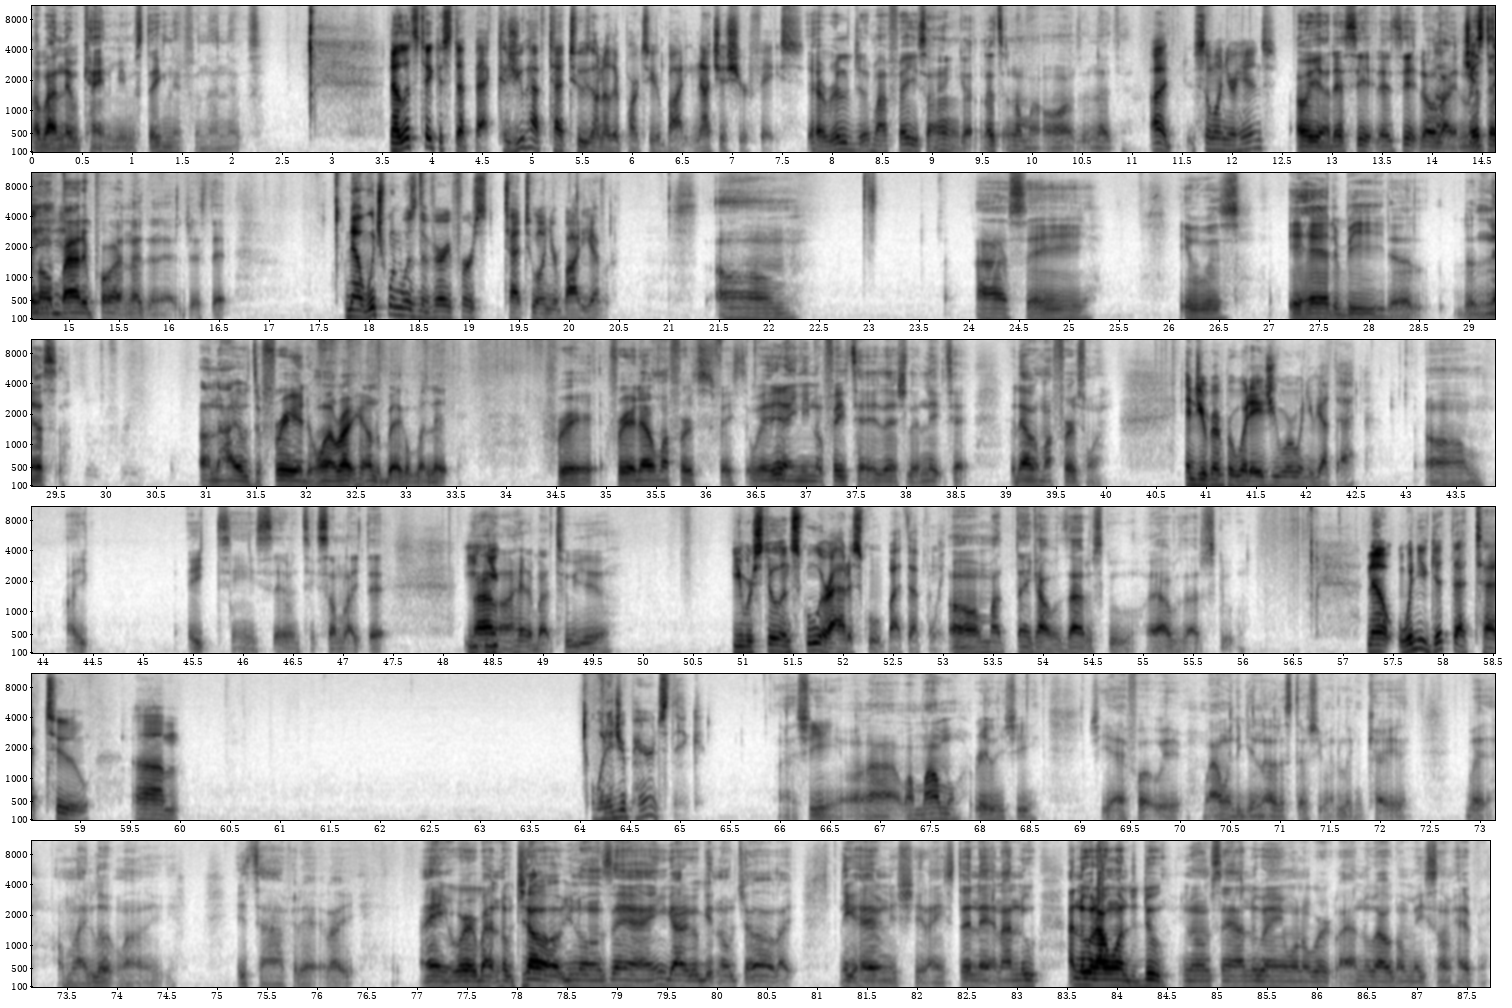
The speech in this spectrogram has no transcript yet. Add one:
Nobody never came to me mistaking it for nothing else. Now, let's take a step back because you have tattoos on other parts of your body, not just your face. Yeah, really just my face. I ain't got nothing on my arms or nothing. Uh, some on your hands? Oh yeah, that's it. That's it though. like nothing on body part, nothing. else, Just that. Now, which one was the very first tattoo on your body ever? Um, I say it was. It had to be the the Nessa. Oh no, it was the Fred, the one right here on the back of my neck. Fred, Fred, that was my first face. Well, it ain't need no face tat. It's actually a neck tat, but that was my first one. And do you remember what age you were when you got that? Um, like 18, 17, something like that. You, I, you, I had about two years. you were still in school or out of school by that point? Um, I think I was out of school. I was out of school. Now, when you get that tattoo, um, what did your parents think? Uh, she, uh, my mama, really, she, she had fuck with it. When I went to get the other stuff, she went looking crazy. But I'm like, look, man, it's time for that. Like, I ain't worried about no job. You know what I'm saying? I ain't gotta go get no job. Like, nigga having this shit, I ain't studying that. And I knew, I knew what I wanted to do. You know what I'm saying? I knew I ain't want to work. Like, I knew I was gonna make something happen.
